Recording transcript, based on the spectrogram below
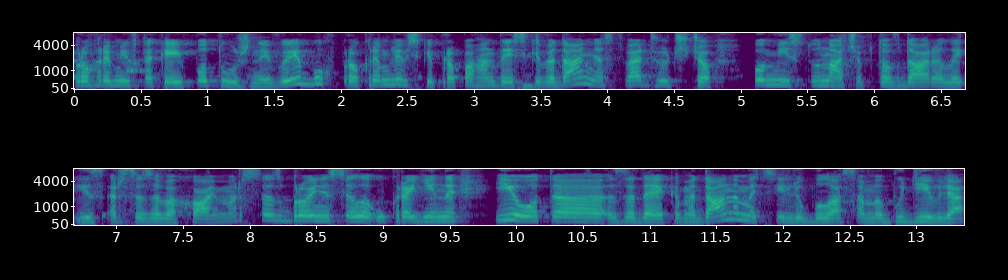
прогремів такий потужний вибух. Про кремлівські пропагандистські видання стверджують, що по місту, начебто, вдарили із РСЗВ Хаймерс Збройні Сили України. І от е, за деякими даними ціллю була саме будівля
